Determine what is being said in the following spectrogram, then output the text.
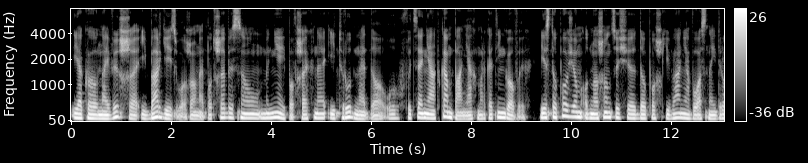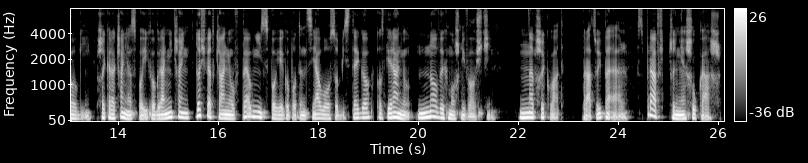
Jako najwyższe i bardziej złożone potrzeby są mniej powszechne i trudne do uchwycenia w kampaniach marketingowych. Jest to poziom odnoszący się do poszukiwania własnej drogi, przekraczania swoich ograniczeń, doświadczaniu w pełni swojego potencjału osobistego, otwieraniu nowych możliwości. Na przykład pracuj.pl. Sprawdź, czy nie szukasz.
